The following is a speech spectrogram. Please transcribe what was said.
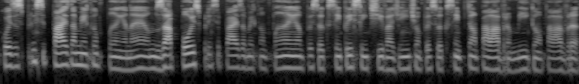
coisas principais da minha campanha, né? Um dos apoios principais da minha campanha, uma pessoa que sempre incentiva a gente, uma pessoa que sempre tem uma palavra amiga, uma palavra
